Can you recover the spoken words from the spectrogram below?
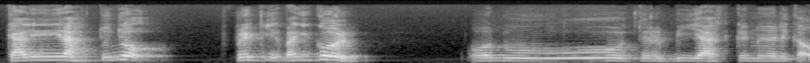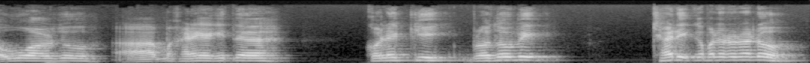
Kali ni lah. Tunjuk. Free kick bagi gol. Aduh. Terbias kena dekat wall tu. Ah, menghargai kita. Corner kick. Brozovic. Cari kepada Ronaldo.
